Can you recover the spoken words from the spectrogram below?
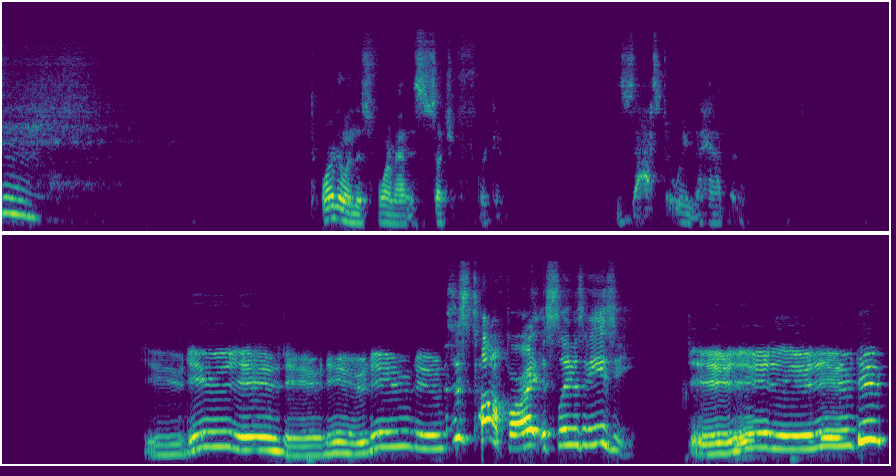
Eduardo in this format is such a freaking disaster waiting to happen. Do, do, do, do, do, do, do. This is tough, all right? This slate isn't easy. Do, do, do, do, do,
